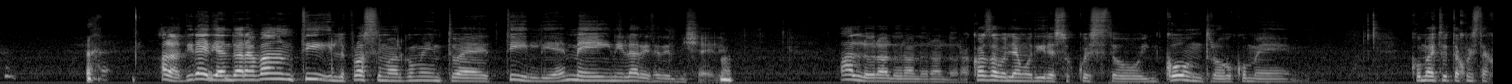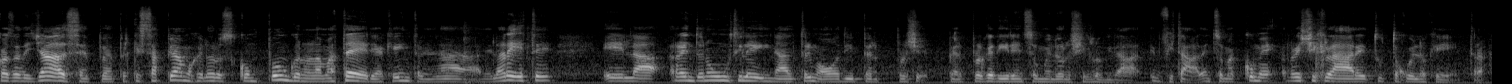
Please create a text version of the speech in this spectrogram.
Allora, direi di andare avanti. Il prossimo argomento è Tilly e Maine, la rete del Miceli. Mm. Allora, allora, allora, allora, cosa vogliamo dire su questo incontro? Come com'è tutta questa cosa dei JALSEP, perché sappiamo che loro scompongono la materia che entra nella, nella rete e la rendono utile in altri modi per, per progredire insomma, il loro ciclo vitale, insomma come riciclare tutto quello che entra.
